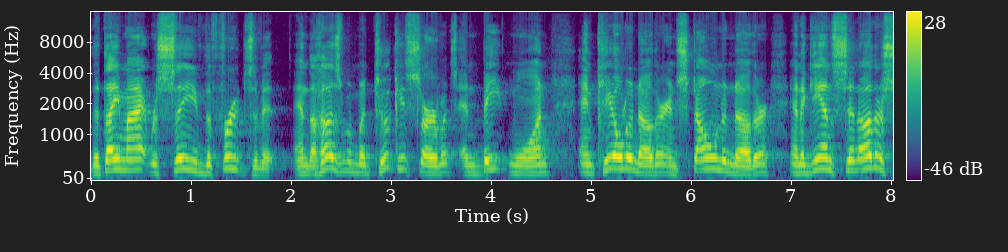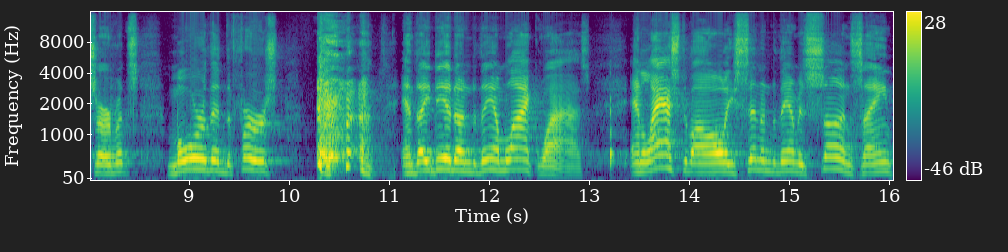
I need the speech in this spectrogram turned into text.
that they might receive the fruits of it. And the husbandman took his servants and beat one and killed another and stoned another and again sent other servants more than the first. and they did unto them likewise. And last of all, he sent unto them his son, saying,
